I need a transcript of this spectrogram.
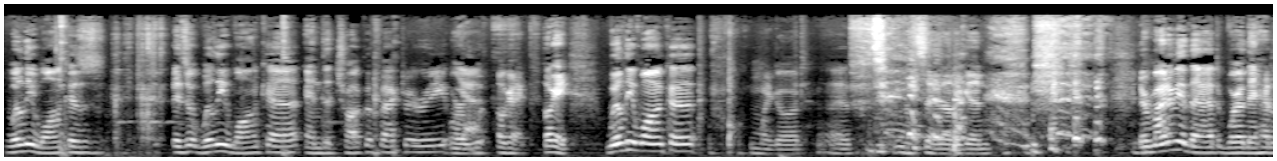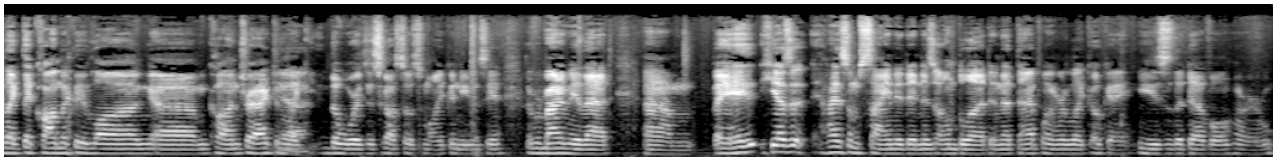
Willy Wonka's is it Willy Wonka and the Chocolate Factory or Yeah. Okay okay Willy Wonka oh my god uh, let's say that again it reminded me of that where they had like the comically long um, contract and Yeah. like the words just got so small you couldn't even see it. It reminded me of that. Um, but he, he has a has him sign it in his own blood and at that point we're like okay he's the devil or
